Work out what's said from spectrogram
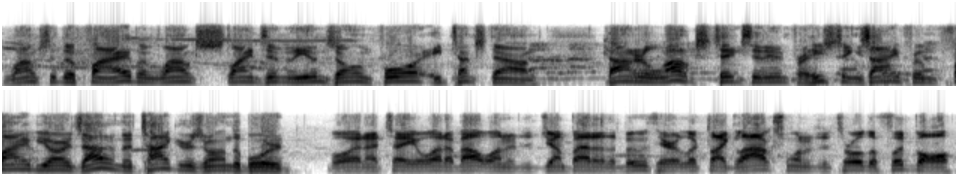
Laux at the five, and Laux slides into the end zone for a touchdown. Connor Laux takes it in for Hastings High from five yards out, and the Tigers are on the board. Boy, and I tell you what, about wanted to jump out of the booth here. It looked like Laux wanted to throw the football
